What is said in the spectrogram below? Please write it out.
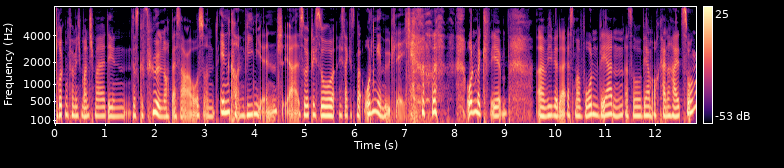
drücken für mich manchmal den, das Gefühl noch besser aus. Und inconvenient, ja, ist wirklich so, ich sage jetzt mal ungemütlich, unbequem äh, wie wir da erstmal wohnen werden. Also wir haben auch keine Heizung.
